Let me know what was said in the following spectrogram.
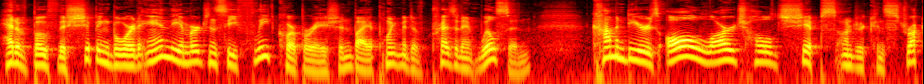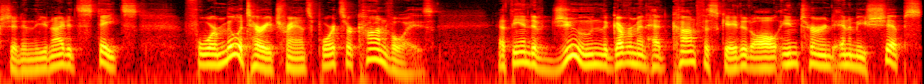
head of both the Shipping Board and the Emergency Fleet Corporation by appointment of President Wilson, commandeers all large hulled ships under construction in the United States for military transports or convoys. At the end of June, the government had confiscated all interned enemy ships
